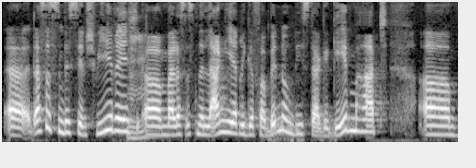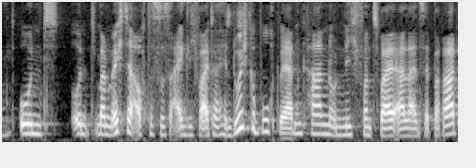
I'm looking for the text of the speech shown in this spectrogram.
Äh, das ist ein bisschen schwierig, mhm. ähm, weil das ist eine langjährige Verbindung, die es da gegeben hat. Ähm, und und man möchte auch, dass es eigentlich weiterhin durchgebucht werden kann und nicht von zwei Airlines separat,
